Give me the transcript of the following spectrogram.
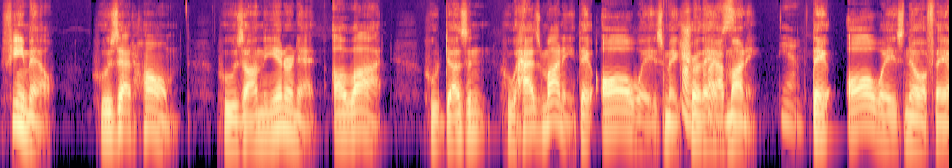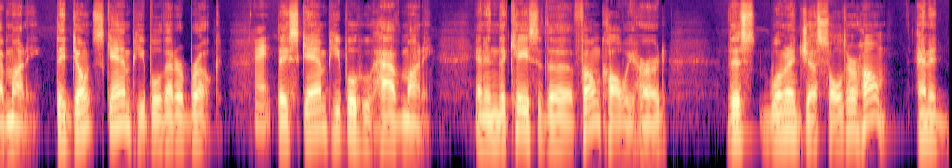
female who's at home, who's on the internet a lot, who doesn't, who has money. They always make Oh, sure they have money. Yeah. They always know if they have money. They don't scam people that are broke. Right. They scam people who have money. And in the case of the phone call we heard, this woman had just sold her home and had,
